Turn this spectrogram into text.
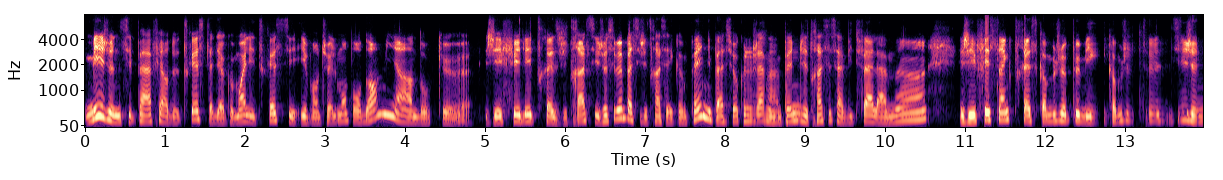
Mais je ne sais pas faire de tresses, c'est-à-dire que moi, les tresses, c'est éventuellement pour dormir. hein. Donc, euh, j'ai fait les tresses, j'ai tracé, je ne sais même pas si j'ai tracé avec un peigne, pas sûr que j'avais un peigne, j'ai tracé ça vite fait à la main. J'ai fait cinq tresses comme je peux, mais comme je te dis, je ne,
